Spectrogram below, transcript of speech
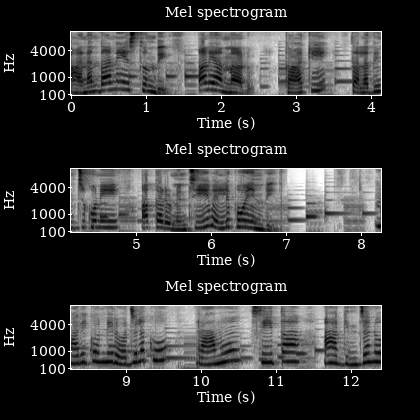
ఆనందాన్ని ఇస్తుంది అని అన్నాడు. కాకి తలదించుకుని అక్కడి నుంచి వెళ్ళిపోయింది. మరికొన్ని రోజులకు రాము సీత ఆ గింజను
